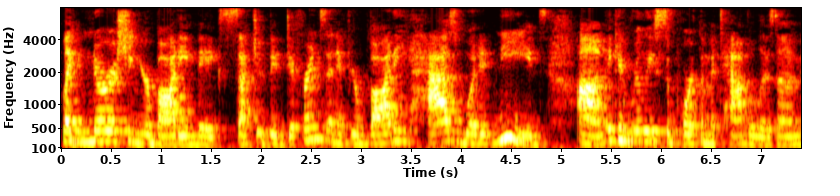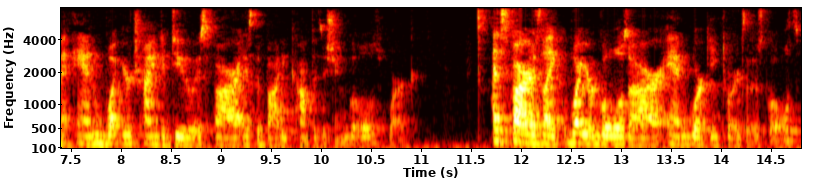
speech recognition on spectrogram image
like nourishing your body makes such a big difference. And if your body has what it needs, um, it can really support the metabolism and what you're trying to do as far as the body composition goals work as far as like what your goals are and working towards those goals.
